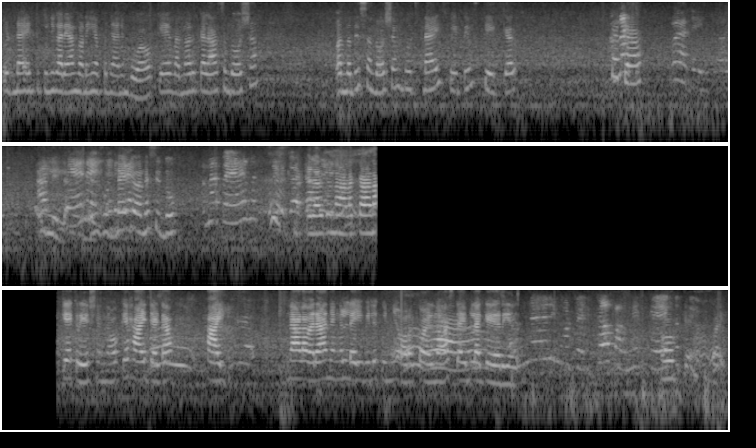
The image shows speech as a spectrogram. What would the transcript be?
Good night. കുഞ്ഞ് കരയാൻ തുടങ്ങി അപ്പോൾ ഞാനും പോവാം. ഓക്കെ വന്നവർക്കെല്ലാം സന്തോഷം. വന്നതിൽ സന്തോഷം. Good night. ഫീറ്റിംഗ് സ്റ്റേക്കർ ഇല്ലില്ല ഗുഡ് നൈറ്റ് പറഞ്ഞ സിദ്ധു. എല്ലാവർക്കും നാളെ കാണാം. Okay creation. ഓക്കെ ഹായ് ചേട്ടാ. ഹായ്. നാളെ വരാം ഞങ്ങൾ ലൈവിൽ കുഞ്ഞ് ഉറക്കമായിരുന്നു. ആ ടൈമിലാണ് കയറിയത് ഓക്കെ ബൈ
